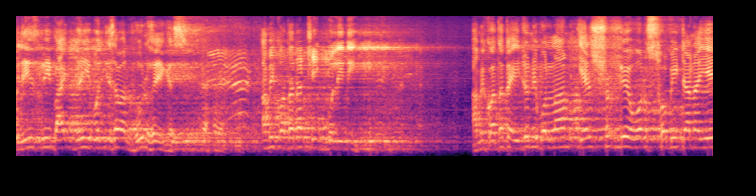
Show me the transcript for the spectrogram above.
রিজবি হয়ে বলতেছে, আমার ভুল হয়ে গেছে। আমি কথাটা ঠিক বলিনি। আমি কথাটা এই জন্যই বললাম, এর সঙ্গে ওর ছবি টানাইয়ে,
